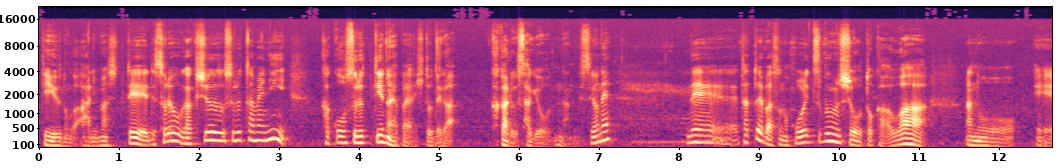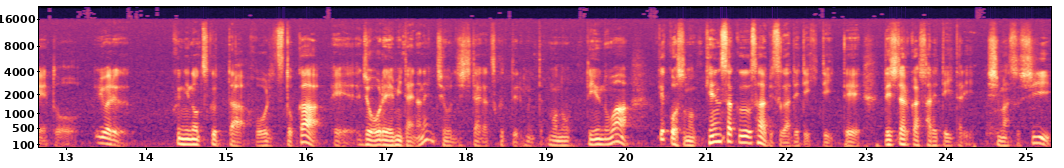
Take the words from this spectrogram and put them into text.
っていうのがありましてでそれを学習するために加工するっていうのはやっぱり人手がかかる作業なんですよね。で例えばその法律文書とかはあの、えーといわゆる国の作った法律とか、えー、条例みたいなね地方自治体が作っているものっていうのは結構その検索サービスが出てきていてデジタル化されていたりしますし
